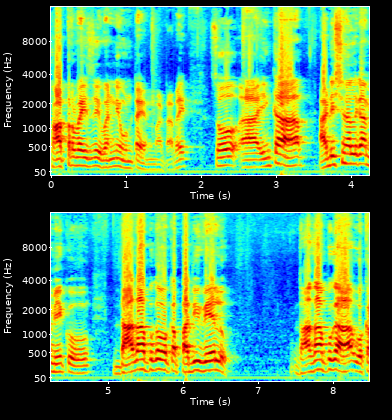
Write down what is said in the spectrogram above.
చాప్టర్ వైజ్ ఇవన్నీ ఉంటాయి అనమాట రైట్ సో ఇంకా అడిషనల్గా మీకు దాదాపుగా ఒక పదివేలు దాదాపుగా ఒక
